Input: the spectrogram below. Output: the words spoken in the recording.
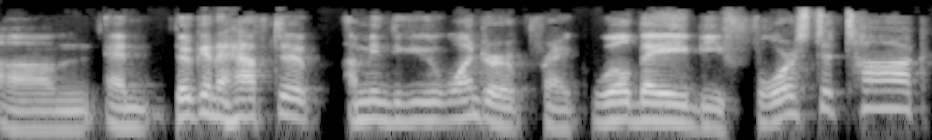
um, and they're going to have to, I mean, you wonder, Frank, will they be forced to talk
